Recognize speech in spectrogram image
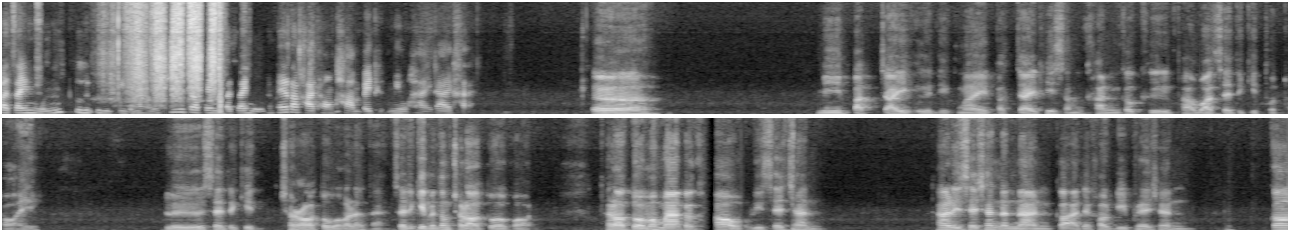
ปัจจัยหนุนอื่นๆอีกไหมที่จะเป็นปัจจัยหนุนทำให้ราคาทองคำไปถึงนิวไฮได้ค่ะเออมีปัจจัยอื่นอีกไหม ปัจจัยที่สำคัญก็คือภาวะเศรษฐกิจถดถอย หรือเศรษฐกิจชะลอตัวก็แล้วแต่ เศรษฐกิจมันต้องชะลอตัวก่อนชะลอตัวมากๆก็เข้า recession ถ้า recession นานๆ ก็อาจจะเข้า depression ก็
